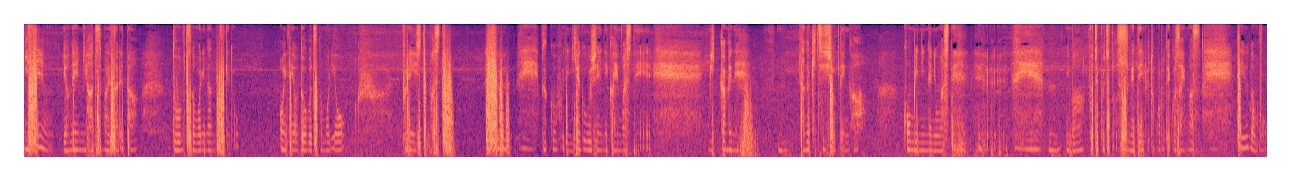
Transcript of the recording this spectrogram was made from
2004年に発売された動物の森なんですけどおいでよ動物の森をプレイしてました。ブックオフで250円で買いまして3日目ねたぬきち商店がコンビニになりまして、うん、今ポチポチと進めているところでございます。っていうのも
